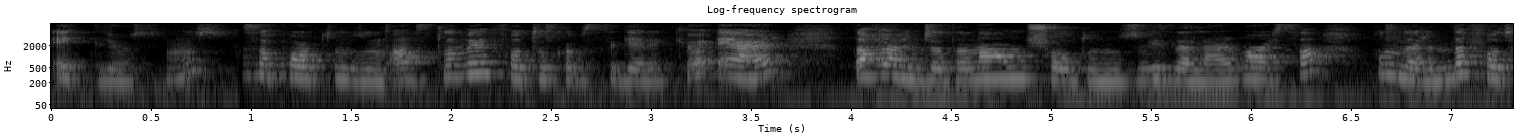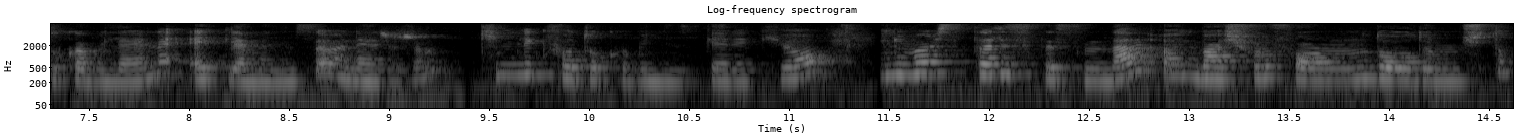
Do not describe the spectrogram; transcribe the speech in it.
ekliyorsunuz. Pasaportunuzun aslı ve fotokopisi gerekiyor. Eğer daha önceden almış olduğunuz vizeler varsa bunların da fotokopilerini eklemenizi öneririm. Kimlik fotokopiniz gerekiyor. Üniversite sitesinden ön başvuru formunu doldurmuştuk.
